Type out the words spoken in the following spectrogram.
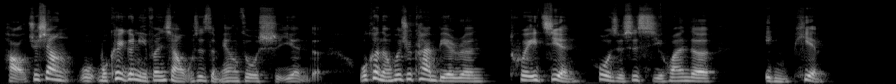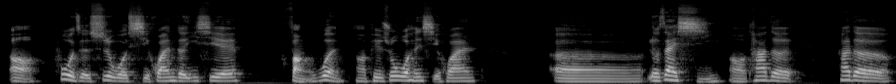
好，就像我我可以跟你分享我是怎么样做实验的。我可能会去看别人。推荐或者是喜欢的影片啊，或者是我喜欢的一些访问啊，比如说我很喜欢呃刘在锡哦，他的他的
